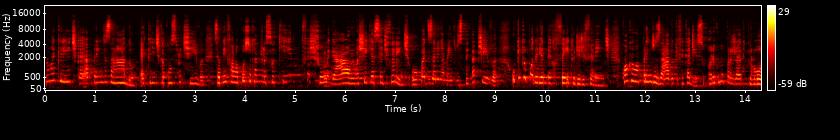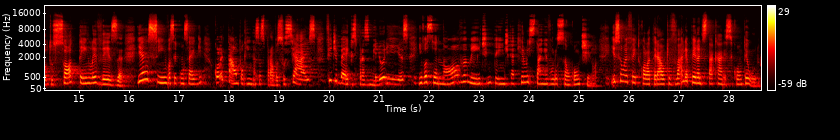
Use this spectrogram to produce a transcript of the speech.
Não é crítica, é aprendizado, é crítica construtiva. Se alguém falar, poxa, Camila, isso aqui não fechou legal, eu achei que ia ser diferente. Opa, desalinhamento de expectativa. O que, que eu poderia ter feito de diferente? Qual que é o aprendizado que fica disso? Olha como o projeto piloto só tem leveza. E assim você consegue coletar um pouquinho dessas provas sociais, feedbacks para as melhorias, e você novamente entende que aquilo está em evolução contínua. Isso é um efeito colateral que vale a pena destacar nesse conteúdo.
